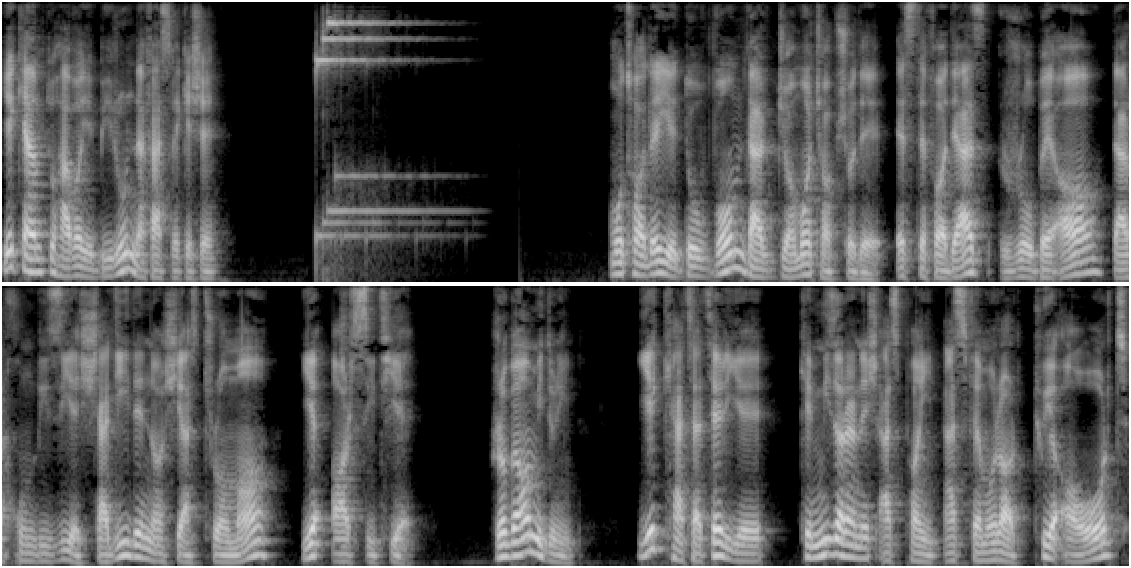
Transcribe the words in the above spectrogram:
یک کم تو هوای بیرون نفس بکشه. مطالعه دوم در جاما چاپ شده. استفاده از روبعا در خونریزی شدید ناشی از تروما یه آرسیتیه روبعا می‌دونین یک کتتریه که میذارنش از پایین از فمورال توی آورت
